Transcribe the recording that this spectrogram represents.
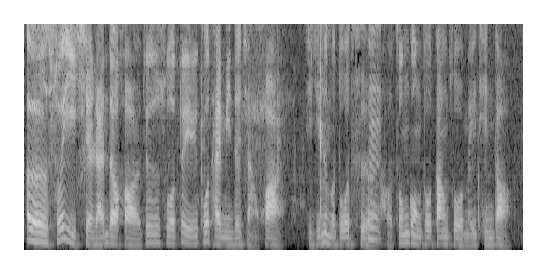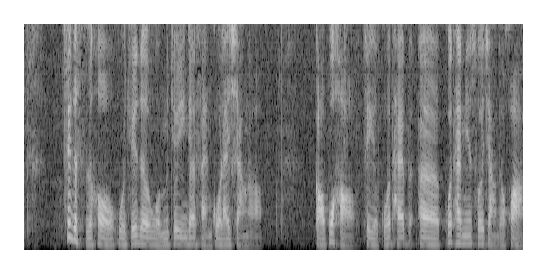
呃，所以显然的哈，就是说对于郭台铭的讲话已经那么多次了，好，中共都当作没听到。这个时候，我觉得我们就应该反过来想了啊，搞不好这个国台呃郭台铭所讲的话，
